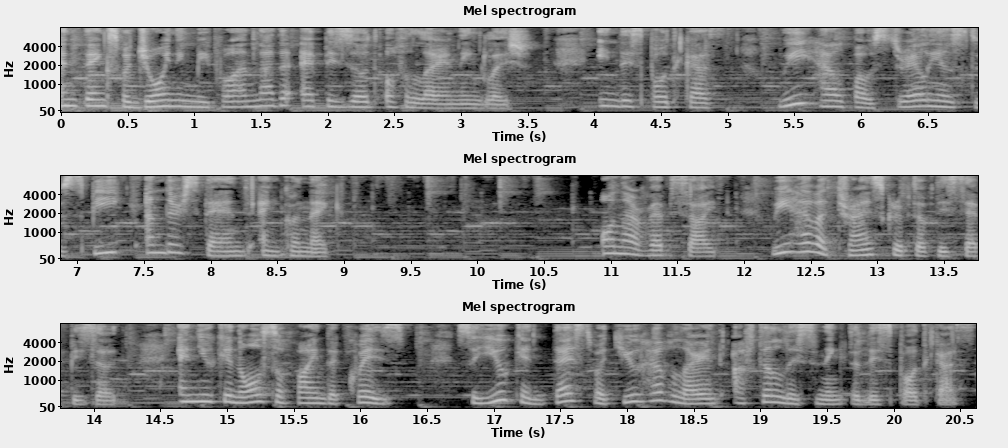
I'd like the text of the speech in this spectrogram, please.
and thanks for joining me for another episode of Learn English. In this podcast, we help Australians to speak, understand, and connect. On our website, we have a transcript of this episode, and you can also find a quiz so you can test what you have learned after listening to this podcast.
